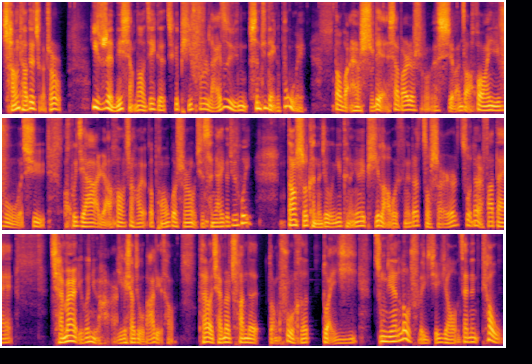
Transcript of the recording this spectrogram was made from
长条的褶皱，一直也没想到这个这个皮肤来自于身体哪个部位。到晚上十点下班的时候，洗完澡换完衣服，我去回家，然后正好有个朋友过生日，我去参加一个聚会。当时可能就你可能因为疲劳，我可能有点走神儿，坐那儿发呆。前面有个女孩，一个小酒吧里头，她在我前面穿的短裤和短衣，中间露出了一截腰，在那跳舞。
